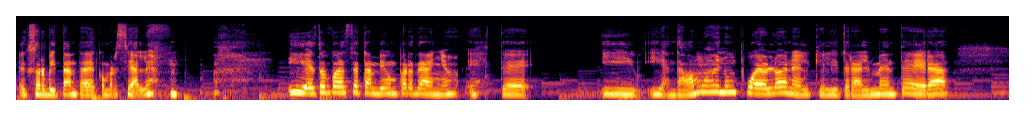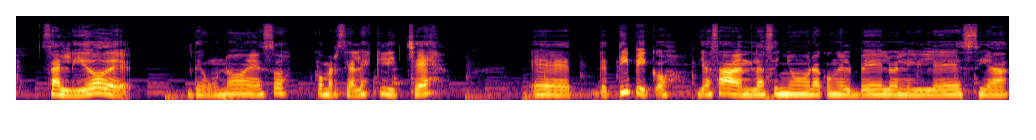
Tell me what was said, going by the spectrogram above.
exorbitante de comerciales. y esto fue hace también un par de años. Este, y, andábamos en un pueblo en el que literalmente era salido de, de uno de esos comerciales clichés eh, de típicos, ya saben, la señora con el velo en la iglesia,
